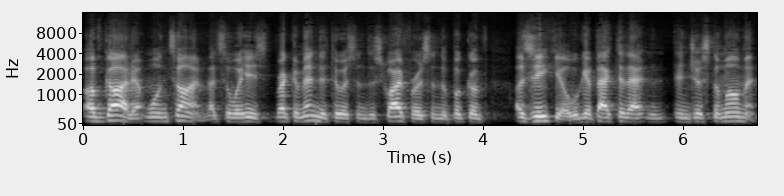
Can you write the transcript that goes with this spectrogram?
of God at one time. That's the way he's recommended to us and described for us in the book of Ezekiel. We'll get back to that in, in just a moment.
